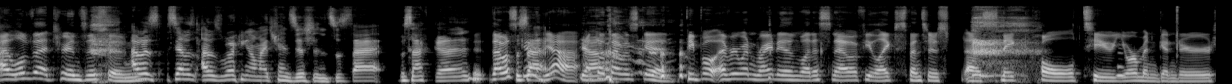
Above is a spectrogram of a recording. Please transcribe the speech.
I love that transition. I was, see, I was I was working on my transitions. Was that was that good? That was, was good. That, yeah. yeah, I thought that was good. People, everyone, write in. Let us know if you liked Spencer's uh, snake hole to Jormungandr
